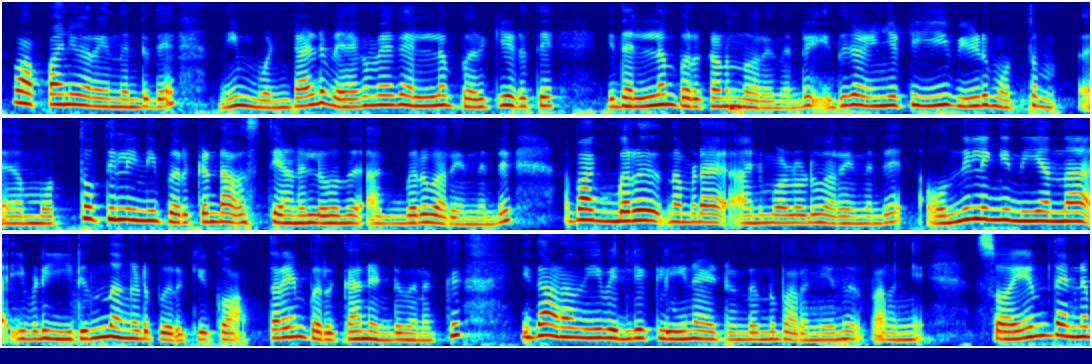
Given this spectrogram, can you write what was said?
അപ്പോൾ അപ്പാനി പറയുന്നുണ്ട് ഇതേ നീ മുണ്ടാണ്ട് വേഗം വേഗം എല്ലാം പെറുക്കിയെടുത്തേ. ഇതെല്ലാം പെറുക്കണം എന്ന് പറയുന്നുണ്ട്. ഇത് കഴിഞ്ഞിട്ട് ഈ വീട് മൊത്തം മൊത്തത്തിൽ ഇനി പെറുക്കേണ്ട അവസ്ഥയാണല്ലോ എന്ന് അക്ബർ പറയുന്നുണ്ട്. അപ്പോൾ അക്ബർ നമ്മുടെ അനുമോളോട് പറയുന്നുണ്ട് ഒന്നില്ലെങ്കിൽ നീ എന്നാൽ ഇവിടെ ഇരുന്ന് അങ്ങോട്ട് പെറുക്കിക്കോ? അത്രയും പെറുക്കാനുണ്ട് നിനക്ക്. ഇതാണ് നീ വലിയ ക്ലീൻ ആയിട്ടുണ്ടെന്ന് പറഞ്ഞെന്ന് പറഞ്ഞ് സ്വയം തന്നെ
